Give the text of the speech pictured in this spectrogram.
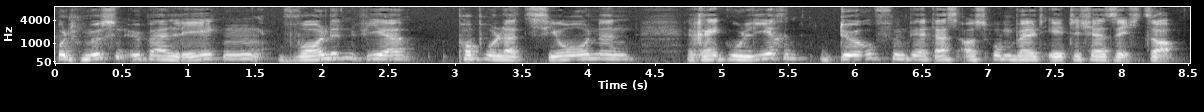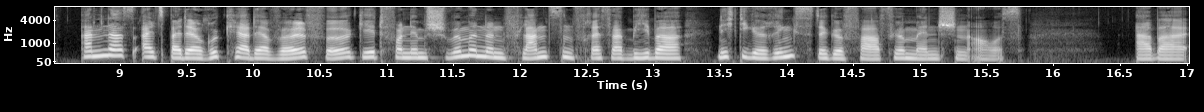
und müssen überlegen, wollen wir Populationen regulieren? Dürfen wir das aus umweltethischer Sicht? So. Anders als bei der Rückkehr der Wölfe geht von dem schwimmenden Pflanzenfresser Biber nicht die geringste Gefahr für Menschen aus. Aber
